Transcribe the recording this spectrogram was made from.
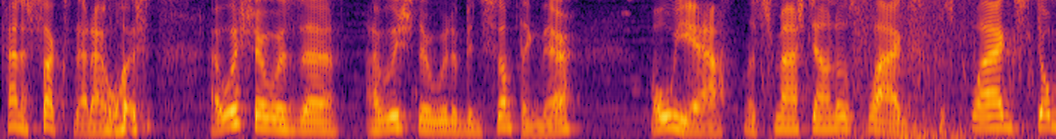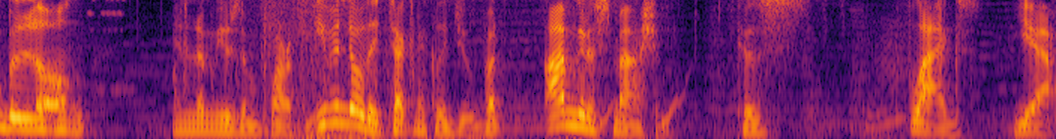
Kind of sucks that I was. I wish I was, uh, I wish there would have been something there. Oh yeah, let's smash down those flags, because flags don't belong in an amusement park. Even though they technically do, but I'm gonna smash them. Because flags, yeah.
